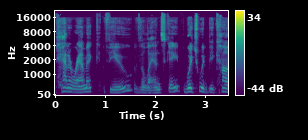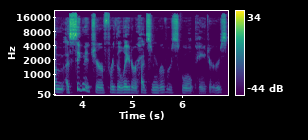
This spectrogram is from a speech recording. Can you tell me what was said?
panoramic view of the landscape, which would become a signature for the later Hudson River School painters.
